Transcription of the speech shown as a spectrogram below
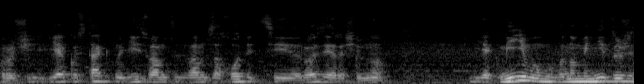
Коротше, якось так, надіюсь, вам, вам заходить ці розіграші. Ну, як мінімум, воно мені дуже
